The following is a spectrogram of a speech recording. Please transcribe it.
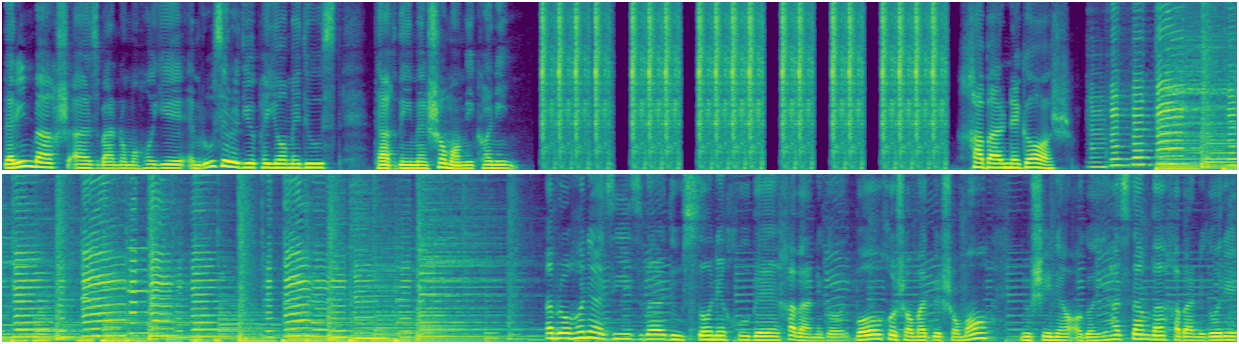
در این بخش از برنامه های امروز رادیو پیام دوست تقدیم شما می کنیم. خبرنگار همراهان عزیز و دوستان خوب خبرنگار با خوش آمد به شما. نوشین آگاهی هستم و خبرنگار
